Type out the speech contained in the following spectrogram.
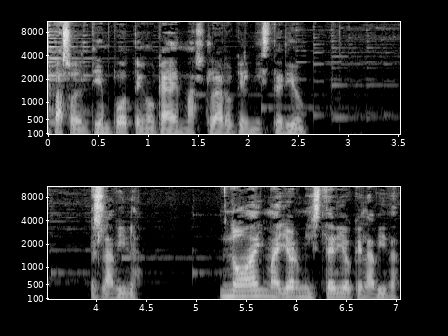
el paso del tiempo tengo cada vez más claro que el misterio es la vida. No hay mayor misterio que la vida.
